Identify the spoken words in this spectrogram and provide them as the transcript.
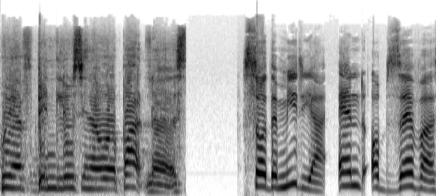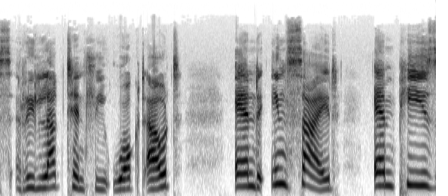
we have been losing our partners so the media and observers reluctantly walked out and inside MPs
